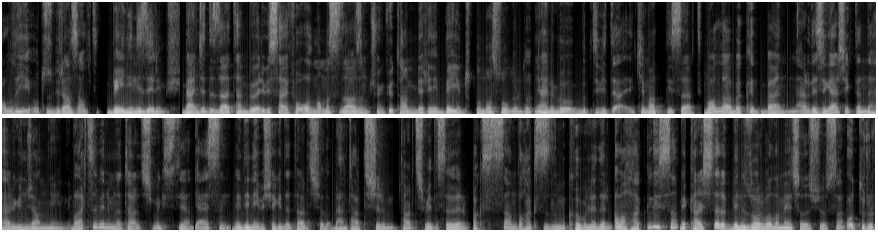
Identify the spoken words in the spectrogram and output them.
Vallahi 31 azaltın. Beyniniz erimiş. Bence de zaten böyle bir sayfa olmaması lazım çünkü tam bir e, beyin tutulması olurdu. Yani bu, bu tweet kim attıysa artık. Vallahi bakın ben neredeyse gerçekten de her gün canlı yayındayım. Varsa benimle tartışmak isteyen gelsin medeni bir şekilde tartışalım. Ben tartışırım. Tartışmayı da severim. Haksızsam da haksızlığımı kabul ederim. Ama haklıysam ve karşı taraf beni zorbalamaya çalışıyorsa oturur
